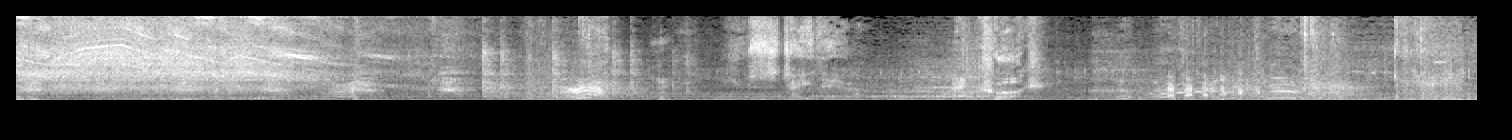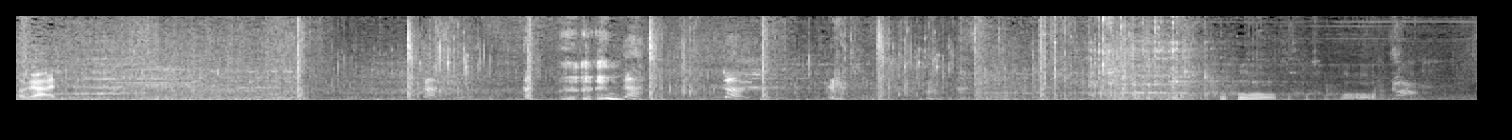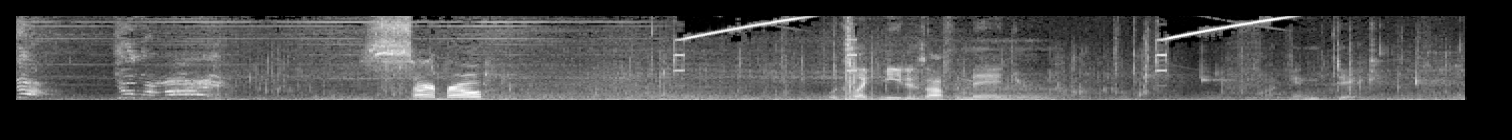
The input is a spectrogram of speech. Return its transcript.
Stay oh, Oh. Sorry, bro. Looks like meat is off the menu. Fucking dick.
